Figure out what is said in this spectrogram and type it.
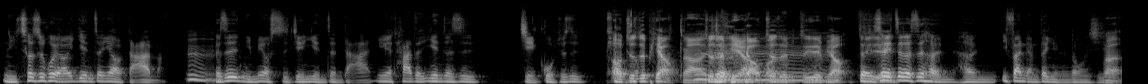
你测试会要验证要有答案嘛，嗯，可是你没有时间验证答案，因为它的验证是结果，就是哦，就是票啊，就是票，就是直接票，对，所以这个是很很一翻两瞪眼的东西。啊，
